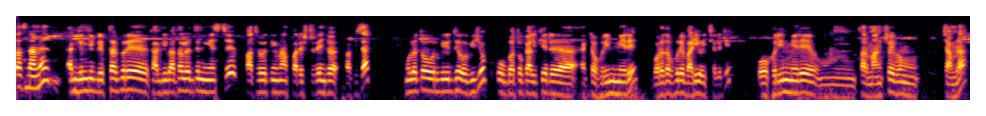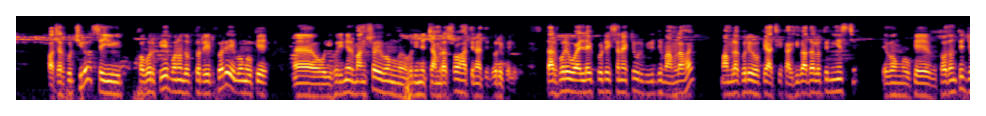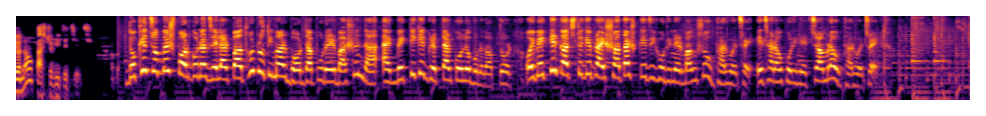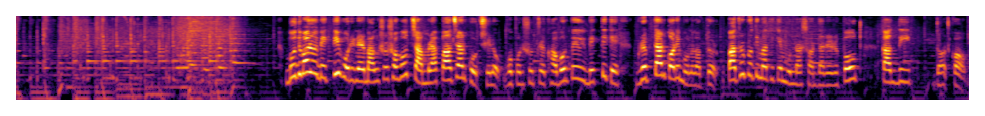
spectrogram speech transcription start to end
দাস নামে একজনকে গ্রেপ্তার করে কাকদ্বীপ আদালতে নিয়ে এসছে পাথরতিমা ফরেস্ট রেঞ্জ অফিসার। মূলত ওর বিরুদ্ধে অভিযোগ ও গতকালকের আহ, একটা হরিণ মেরে বরদাপুরে বাড়ি ওই ছেলেটির। ও হরিণ মেরে তার মাংস এবং চামড়া পাচার করছিল। সেই খবর পেয়ে বন দপ্তর রেড করে এবং ওকে ওই হরিণের মাংস এবং হরিণের চামড়া সহ হাতে নাতে ধরে ফেলে। তারপরে ওয়াইল্ড লাইফ প্রোটেকশন অ্যাক্টে ওর বিরুদ্ধে মামলা হয়। মামলা করে ওকে আজকে কাকদ্বীপ আদালতে নিয়ে এসছে এবং ওকে তদন্তের জন্য কাস্টডিতে চেয়েছে। দক্ষিণ চব্বিশ পরগনা জেলার পাথর প্রতিমার বর্দাপুরের বাসিন্দা এক ব্যক্তিকে গ্রেপ্তার করল বন দপ্তর। ওই ব্যক্তির কাছ থেকে প্রায় সাতাশ কেজি হরিণের মাংস উদ্ধার হয়েছে। এছাড়াও হরিণের চামড়া উদ্ধার হয়েছে। বুধবার ওই ব্যক্তি হরিণের মাংস সহ চামড়া পাচার করছিল। গোপন সূত্রে খবর পেয়ে ওই ব্যক্তিকে গ্রেপ্তার করে বন দপ্তর। পাথর প্রতিমা থেকে মুন্না সর্দারের রিপোর্ট, কাকদ্বীপ ডট কম।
